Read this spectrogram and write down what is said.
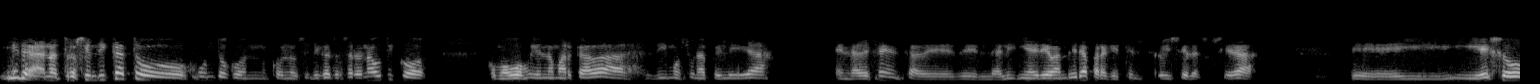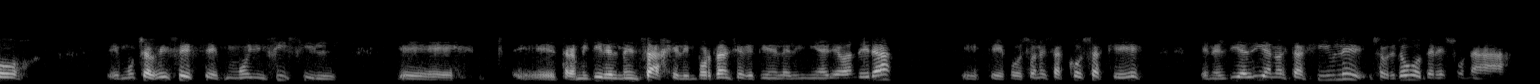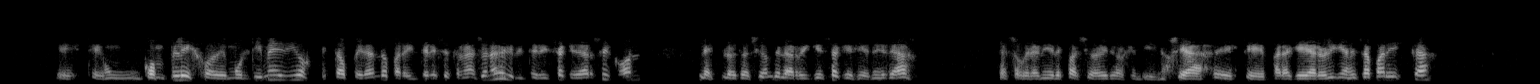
Mira, nuestro sindicato, junto con, con los sindicatos aeronáuticos, como vos bien lo marcabas, dimos una pelea en la defensa de, la línea aérea bandera para que esté en servicio de la sociedad. Eh, y, eso eh, muchas veces es muy difícil eh, transmitir el mensaje, la importancia que tiene la línea aérea bandera, este, porque son esas cosas que en el día a día no es tangible, sobre todo cuando tenés una este, un complejo de multimedios que está operando para intereses internacionales que le interesa quedarse con la explotación de la riqueza que genera la soberanía del espacio aéreo argentino. O sea, este, para que Aerolíneas desaparezca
